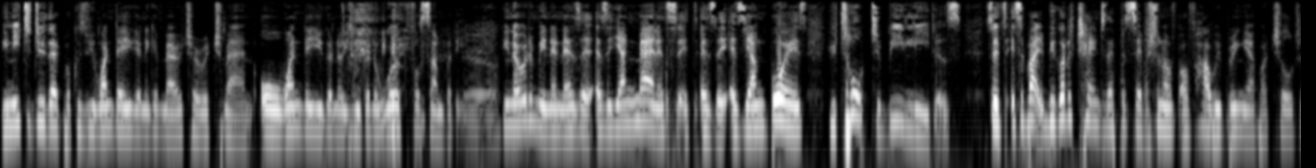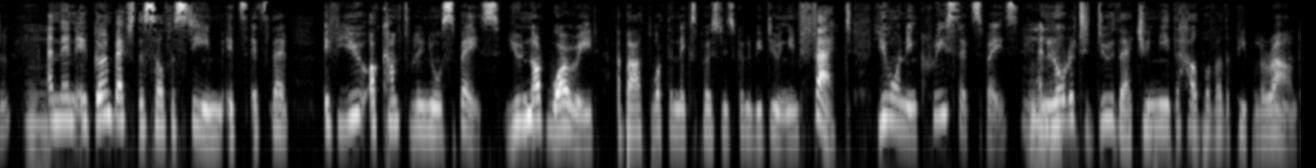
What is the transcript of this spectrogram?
you need to do that because you, one day you're going to get married to a rich man, or one day you're going to you're going to work for somebody. Yeah. You know what I mean? And as a mm. as a young man, it's, it's as a, as young boys, you're taught to be leaders. So it's it's about we got to change that perception of, of how we bring up our children, mm. and then it, going back to the self esteem, it's it's that if you are comfortable in your space, you're not worried about what the next person is going to be doing. In fact, you want to increase that space, mm. and in order to do that, you need the help of other people around.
